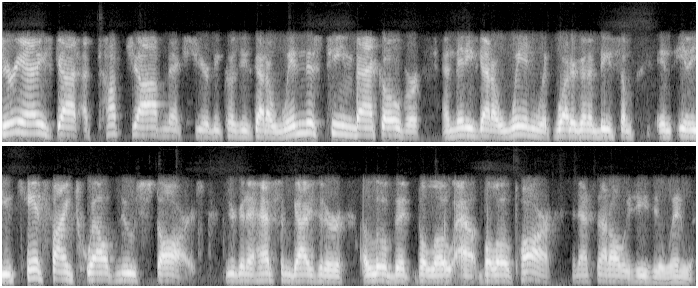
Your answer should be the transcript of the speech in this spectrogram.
Sirianni's got a tough job next year because he's got to win this team back over, and then he's got to win with what are going to be some. In, you know, you can't find 12 new stars. You're going to have some guys that are a little bit below out below par, and that's not always easy to win with.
